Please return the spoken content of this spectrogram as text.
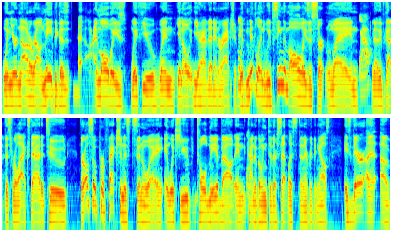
when you're not around me because I'm always with you when you know you have that interaction. with Midland, we've seen them always a certain way, and Yeah. you know they've got this relaxed attitude. They're also perfectionists in a way, in which you've told me about, and kind of going to their set lists and everything else. Is there a, a,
